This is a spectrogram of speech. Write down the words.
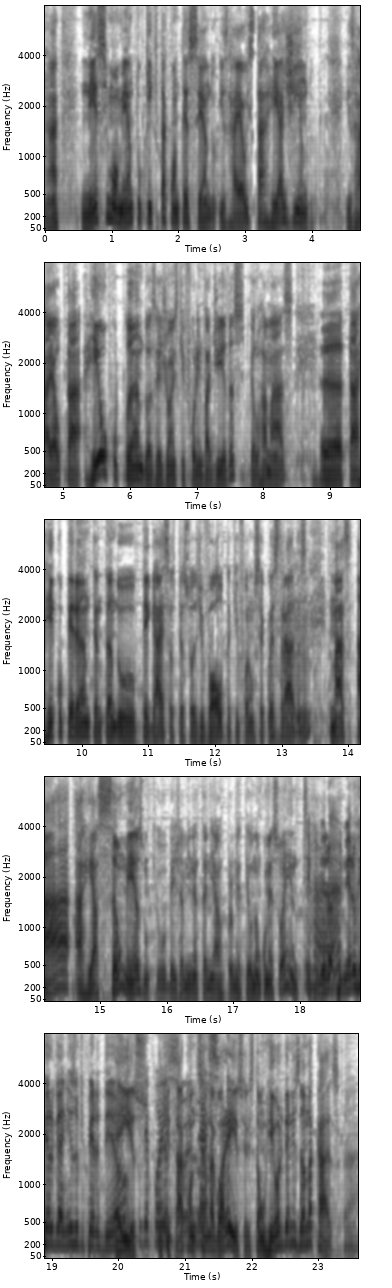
né? Nesse momento, o que está acontecendo? Israel está reagindo. Israel está reocupando as regiões que foram invadidas pelo Hamas, está recuperando, tentando pegar essas pessoas de volta que foram sequestradas, mas a, a reação mesmo que o Benjamin Netanyahu prometeu não começou ainda. Sim, primeiro, primeiro reorganiza o que perdeu. É isso. Depois o que está acontecendo agora é isso. Eles estão reorganizando a casa. Tá.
